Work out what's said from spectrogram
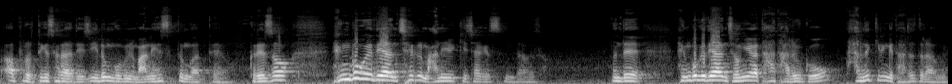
앞으로 어떻게 살아야 되지? 이런 고민을 많이 했었던 것 같아요. 그래서 행복에 대한 책을 많이 읽기 시작했습니다. 그래서 근데 행복에 대한 정의가 다 다르고 다 느끼는 게 다르더라고요.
